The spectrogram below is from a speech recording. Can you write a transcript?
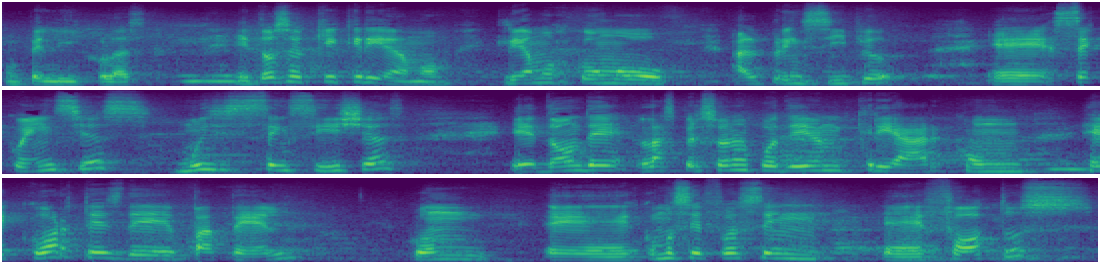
com películas. Então, o que criamos? Criamos como, ao princípio, eh, secuencias muy sencillas eh, donde las personas podían crear con recortes de papel, con, eh, como si fuesen eh, fotos,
